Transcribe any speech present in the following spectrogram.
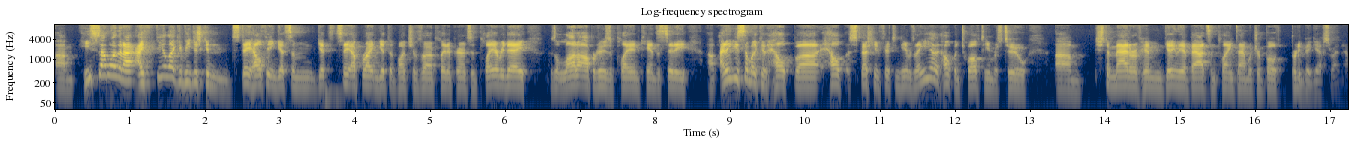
Um, he's someone that I, I, feel like if he just can stay healthy and get some get stay upright and get a bunch of uh, plate appearances and play every day, there's a lot of opportunities to play in Kansas City. Um, I think he's someone that could help uh, help, especially in 15 teamers. I think he can help in 12 teamers too. Um, just a matter of him getting the at bats and playing time, which are both pretty big ifs right now.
